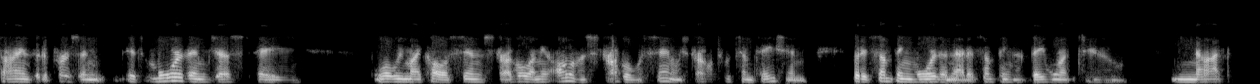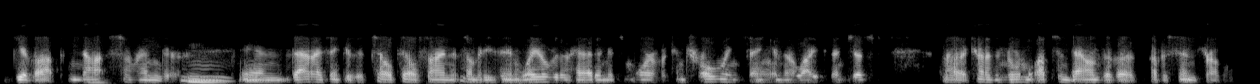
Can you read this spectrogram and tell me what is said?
signs that a person it's more than just a what we might call a sin struggle. I mean, all of us struggle with sin. We struggle with temptation, but it's something more than that. It's something that they want to not give up, not surrender. Mm. And that I think is a telltale sign that somebody's in way over their head and it's more of a controlling thing in their life than just uh, kind of the normal ups and downs of a of a sin struggle.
